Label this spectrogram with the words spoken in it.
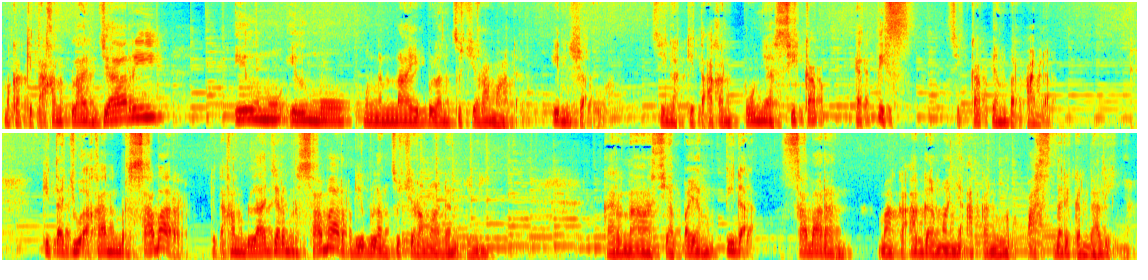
Maka kita akan pelajari ilmu-ilmu mengenai bulan suci Ramadan, insya Allah. Sehingga kita akan punya sikap etis, sikap yang beradab. Kita juga akan bersabar, kita akan belajar bersabar di bulan suci Ramadan ini. Karena siapa yang tidak sabaran, maka agamanya akan lepas dari kendalinya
